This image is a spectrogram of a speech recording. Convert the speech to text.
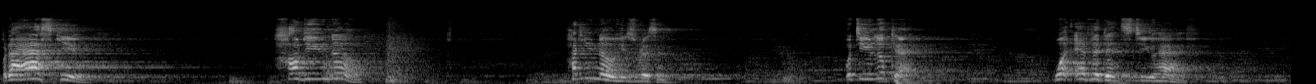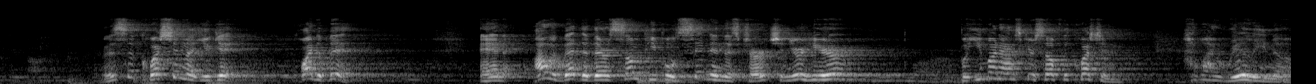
But I ask you, how do you know? How do you know he's risen? What do you look at? What evidence do you have? This is a question that you get quite a bit. And I would bet that there are some people sitting in this church and you're here, but you might ask yourself the question how do I really know?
